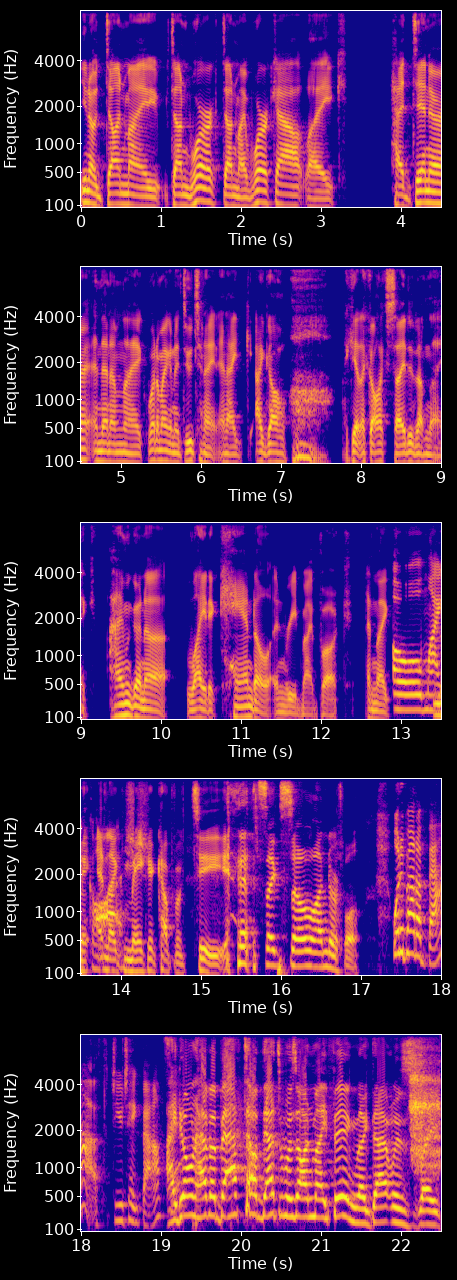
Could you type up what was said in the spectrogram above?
you know, done my done work, done my workout, like had dinner, and then I'm like, what am I gonna do tonight? And I I go, I get like all excited. I'm like, I'm gonna light a candle and read my book and like oh my ma- god. and like make a cup of tea. it's like so wonderful. What about a bath? Do you take baths? I don't have a bathtub. That was on my thing. Like that was like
